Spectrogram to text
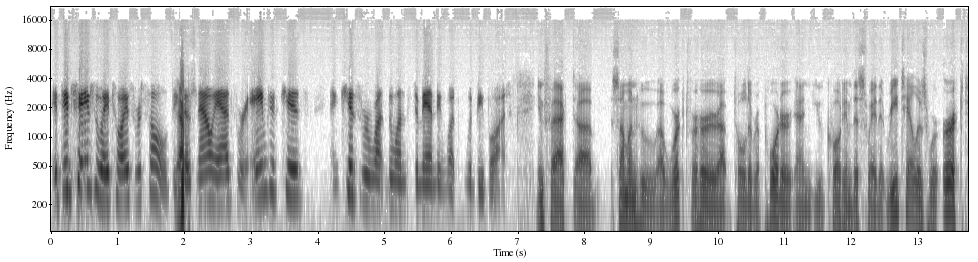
it did change the way toys were sold because yep. now ads were aimed at kids, and kids were the ones demanding what would be bought. In fact, uh, someone who uh, worked for her uh, told a reporter, and you quote him this way, that retailers were irked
